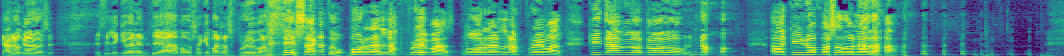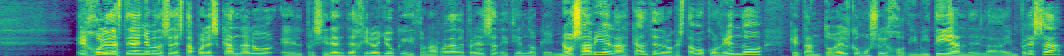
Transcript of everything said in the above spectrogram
Claro, claro. Es, es el equivalente a vamos a quemar las pruebas. Exacto, borras las pruebas, borras las pruebas, quitadlo todo. No, aquí no ha pasado nada. En julio de este año, cuando se destapó el escándalo, el presidente Hiroyuki hizo una rueda de prensa diciendo que no sabía el alcance de lo que estaba ocurriendo, que tanto él como su hijo dimitían de la empresa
